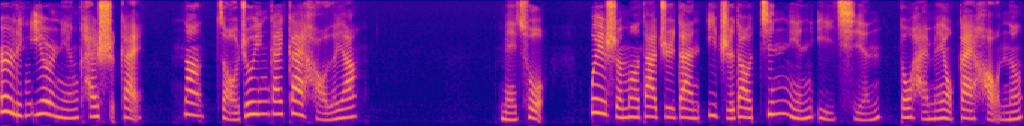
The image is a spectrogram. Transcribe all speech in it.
二零一二年开始盖，那早就应该盖好了呀。没错，为什么大巨蛋一直到今年以前都还没有盖好呢？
